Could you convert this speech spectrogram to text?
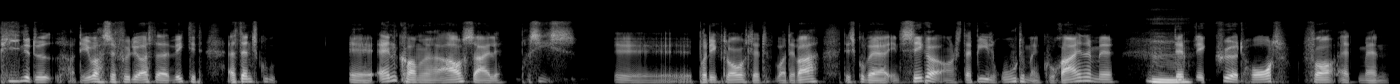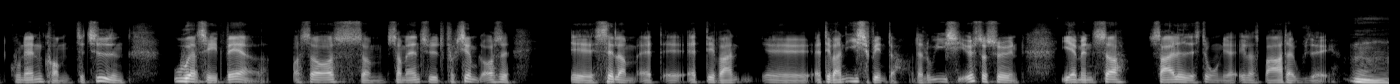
pine død, og det var selvfølgelig også været vigtigt, altså den skulle øh, ankomme og afsejle præcis øh, på det klokkeslæt, hvor det var. Det skulle være en sikker og en stabil rute, man kunne regne med. Mm. Den blev kørt hårdt for, at man kunne ankomme til tiden, uanset vejret. Og så også, som, som antydet, for eksempel også, øh, selvom at, øh, at, det var en, øh, at det var en isvinter, og der lå is i Østersøen, jamen så sejlede Estonia ellers bare derudad. Mm.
